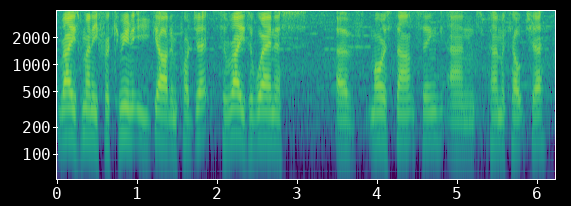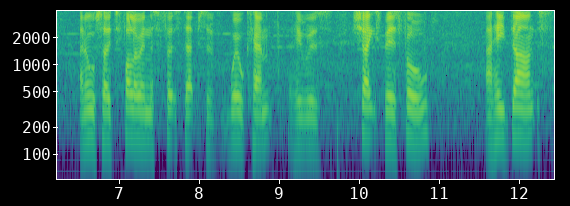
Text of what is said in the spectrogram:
raise money for a community garden project, to raise awareness of Morris dancing and permaculture, and also to follow in the footsteps of Will Kemp, who was Shakespeare's fool, and he danced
